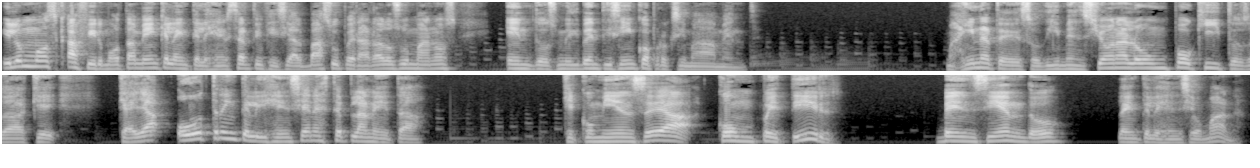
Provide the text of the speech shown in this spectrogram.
Elon Musk afirmó también que la inteligencia artificial va a superar a los humanos en 2025 aproximadamente. Imagínate eso, dimensionalo un poquito, o sea, que, que haya otra inteligencia en este planeta que comience a competir venciendo la inteligencia humana.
